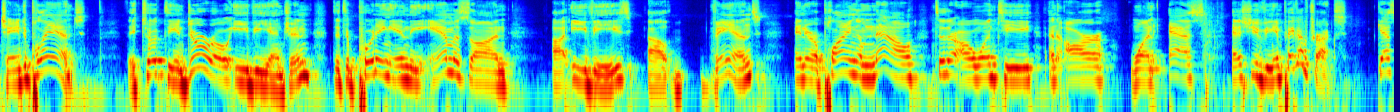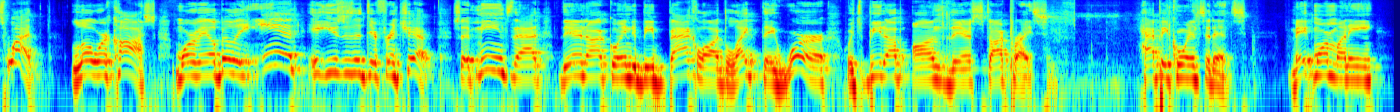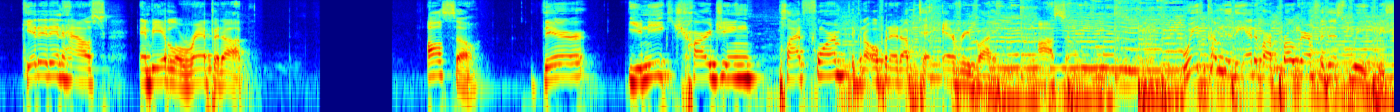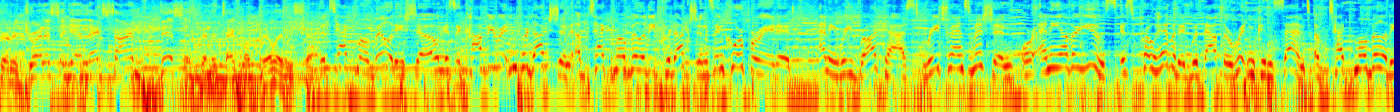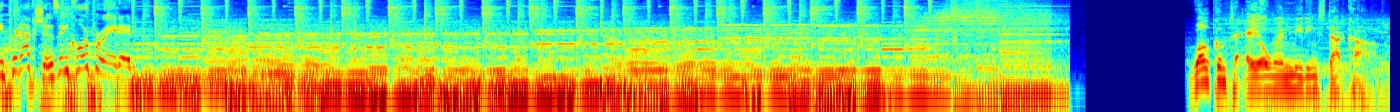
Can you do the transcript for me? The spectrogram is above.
Change of plans. They took the Enduro EV engine that they're putting in the Amazon uh, EVs, uh, vans, and they're applying them now to their R1T and R1S SUV and pickup trucks guess what? Lower cost, more availability, and it uses a different chip. So it means that they're not going to be backlogged like they were, which beat up on their stock price. Happy coincidence. Make more money, get it in house, and be able to ramp it up. Also, their unique charging platform, they're going to open it up to everybody. Awesome. We've come to the end of our program for this week. Be sure to join us again next time. This has been the Tech Mobility Show. The Tech Mobility Show is a copywritten production of Tech Mobility Productions Incorporated. Any rebroadcast, retransmission, or any other use is prohibited without the written consent of Tech Mobility Productions Incorporated. Welcome to AONmeetings.com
